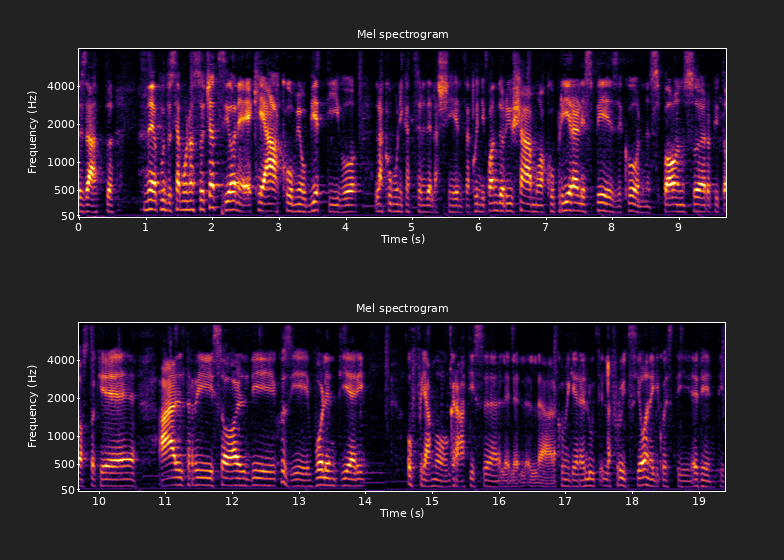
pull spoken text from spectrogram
esatto. Noi appunto siamo un'associazione che ha come obiettivo la comunicazione della scienza, quindi quando riusciamo a coprire le spese con sponsor piuttosto che altri soldi, così volentieri offriamo gratis eh, le- le- la, come dire, la fruizione di questi eventi.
